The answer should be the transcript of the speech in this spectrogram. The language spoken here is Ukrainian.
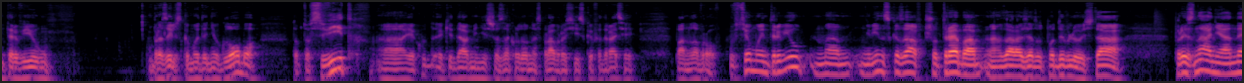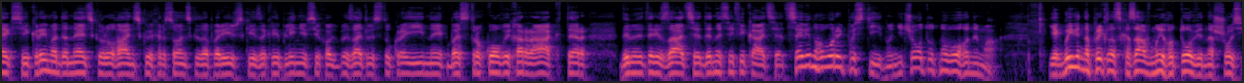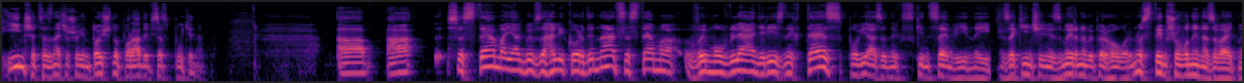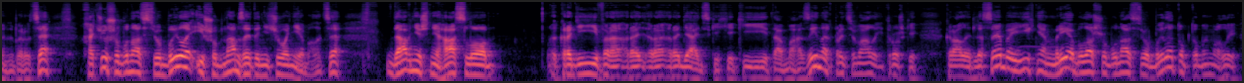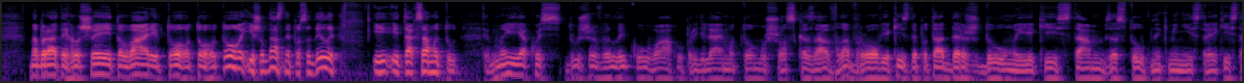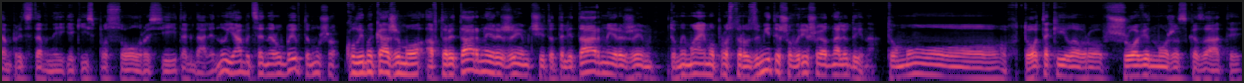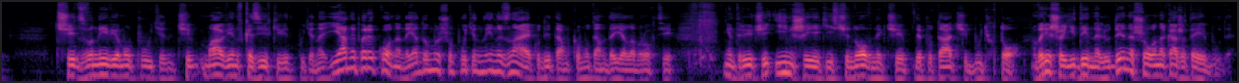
інтерв'ю бразильському виданню Глобо, тобто світ, яку, який дав міністр закордонних справ Російської Федерації пан Лавров. В цьому інтерв'ю він сказав, що треба зараз я тут подивлюсь, та признання анексії Крима, Донецької, Луганської, Херсонської, Запорізької, закріплення всіх обов'язательств України, безстроковий характер, демілітаризація, денацифікація. Це він говорить постійно, нічого тут нового нема. Якби він, наприклад, сказав, ми готові на щось інше, це значить, що він точно порадився з Путіним. А, а система, якби взагалі координат, система вимовлянь різних тез, пов'язаних з кінцем війни, закінченням з мирними переговорами, ну з тим, що вони називають мирними переговорами. Це хочу, щоб у нас все було і щоб нам за це нічого не було. Це давнішнє гасло крадіїв ра- ра- ра- радянських, які там в магазинах працювали і трошки крали для себе. І їхня мрія була, щоб у нас все було, тобто ми могли набирати грошей, товарів, того, того, того, і щоб нас не посадили. І, і так само тут. Ми якось дуже велику увагу приділяємо тому, що сказав Лавров, якийсь депутат Держдуми, якийсь там заступник міністра, якийсь там представник, якийсь посол Росії і так далі. Ну я би це не робив, тому що коли ми кажемо авторитарний режим чи тоталітарний режим, то ми маємо просто розуміти, що вирішує одна людина. Тому хто такий Лавров, що він може сказати? Чи дзвонив йому Путін, чи мав він вказівки від Путіна? Я не переконаний. Я думаю, що Путін і не знає, куди там кому там дає Лавров ці інтерв'ю, чи інший якийсь чиновник, чи депутат, чи будь-хто. Вирішує єдина людина, що вона каже, те і буде.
